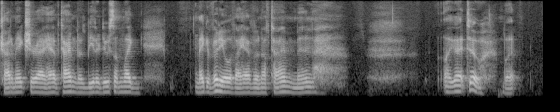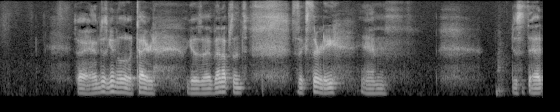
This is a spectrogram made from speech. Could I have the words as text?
try to make sure I have time to either do something like make a video if I have enough time and like that too. But, sorry, I'm just getting a little tired because I've been up since 6.30 and just that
